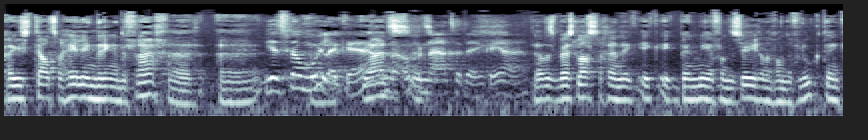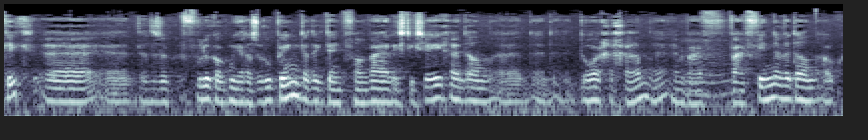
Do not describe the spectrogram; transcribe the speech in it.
Ja, je stelt wel hele indringende vragen. Uh, ja, het is wel moeilijk hè, om daarover na te denken. Ja. Dat is best lastig en ik, ik, ik ben meer van de zegen dan van de vloek, denk ik. Uh, dat is ook, voel ik ook meer als roeping. Dat ik denk van waar is die zegen dan de, de, doorgegaan? Hè? En waar, mm. waar vinden we dan ook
